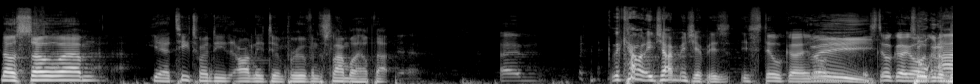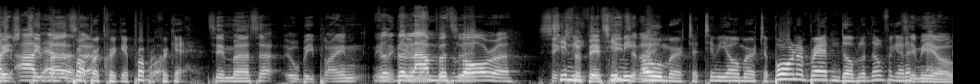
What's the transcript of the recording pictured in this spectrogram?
No, so um, yeah, T Twenty Ireland need to improve, and the slam will help that. Um, the county championship is, is still going Hey. on. It's still going Talking on. Talking of as, which, as Tim ever. Mercer- Proper cricket. Proper cricket. Tim Murtagh will be playing in the, a, the in a Lambeth two. Laura. Six Timmy for 50 Timmy today. Omerta. Timmy Omerta. Born and bred in Dublin. Don't forget it. Timmy O.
